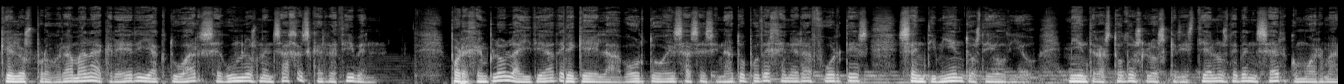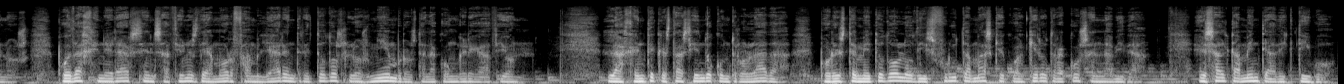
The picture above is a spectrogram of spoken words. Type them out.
que los programan a creer y actuar según los mensajes que reciben. Por ejemplo, la idea de que el aborto es asesinato puede generar fuertes sentimientos de odio, mientras todos los cristianos deben ser como hermanos, pueda generar sensaciones de amor familiar entre todos los miembros de la congregación. La gente que está siendo controlada por este método lo disfruta más que cualquier otra cosa en la vida. Es altamente adictivo.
